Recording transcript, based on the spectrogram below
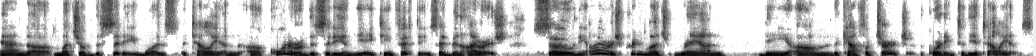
And uh, much of the city was italian. A quarter of the city in the 1850s had been irish. So the irish pretty much ran the um, the Catholic Church, according to the Italians.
